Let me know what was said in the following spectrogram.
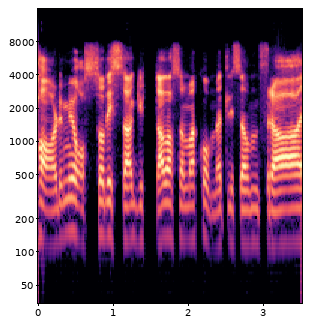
har de jo også disse gutta da, som har kommet liksom fra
